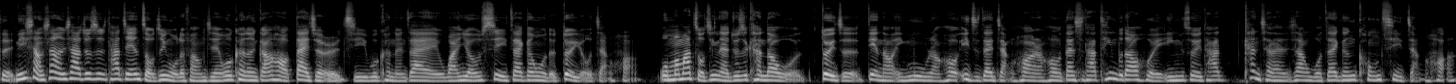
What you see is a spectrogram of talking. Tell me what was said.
对，你想象一下，就是他今天走进我的房间，我可能刚好戴着耳机，我可能在玩游戏，在跟我的队友讲话。我妈妈走进来，就是看到我对着电脑荧幕，然后一直在讲话，然后但是她听不到回音，所以她看起来很像我在跟空气讲话。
